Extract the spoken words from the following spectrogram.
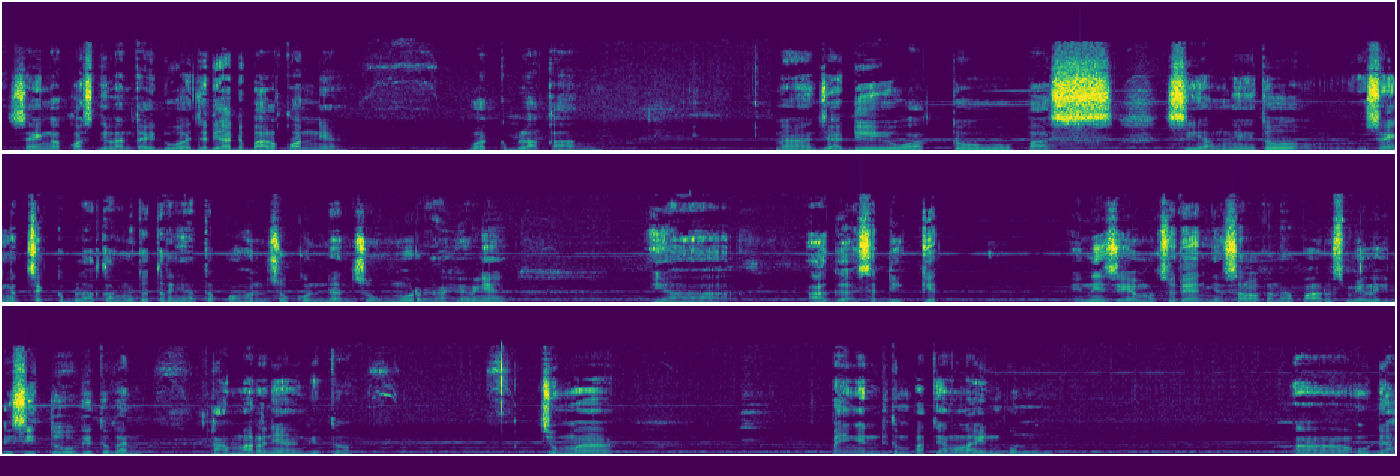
Saya ngekos di lantai dua jadi ada balkonnya buat ke belakang. Nah, jadi waktu pas siangnya itu saya ngecek ke belakang itu ternyata pohon sukun dan sumur. Akhirnya ya agak sedikit ini sih ya maksudnya nyesel kenapa harus milih di situ gitu kan kamarnya gitu. Cuma pengen di tempat yang lain pun uh, udah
